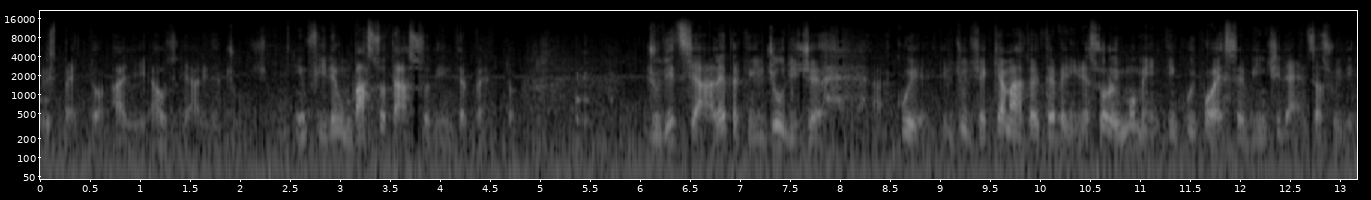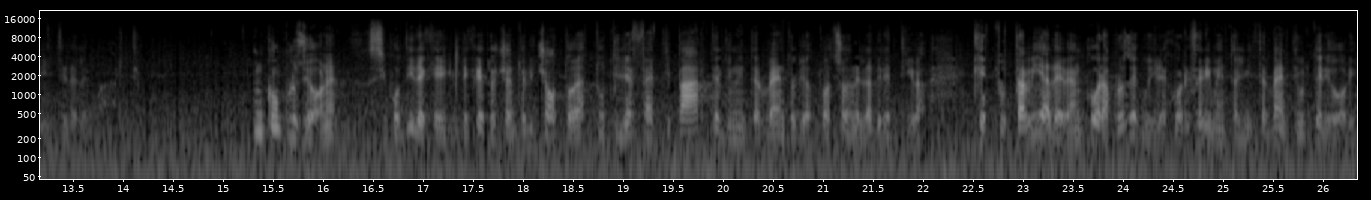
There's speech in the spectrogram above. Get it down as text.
rispetto agli ausiliari del giudice. Infine un basso tasso di intervento giudiziale perché il giudice, il giudice è chiamato a intervenire solo in momenti in cui può esservi incidenza sui diritti delle parti. In conclusione si può dire che il decreto 118 è a tutti gli effetti parte di un intervento di attuazione della direttiva che tuttavia deve ancora proseguire con riferimento agli interventi ulteriori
